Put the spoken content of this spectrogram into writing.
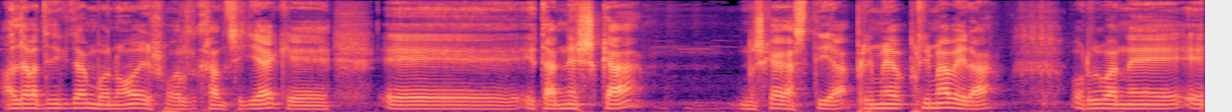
Alde batetik dan, bueno, euskal jantzileak e, e, eta neska, neska gaztia, prime, primavera, orduan e, e,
